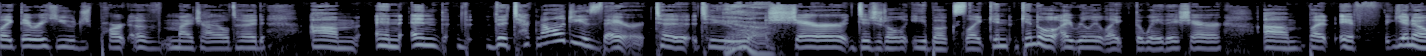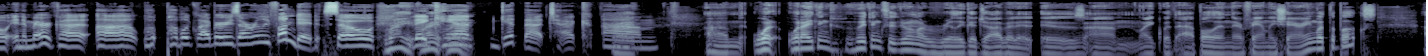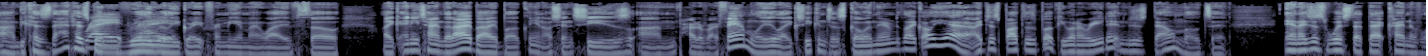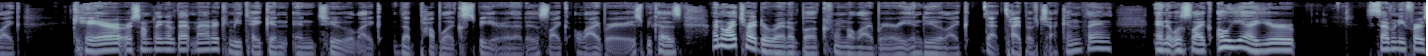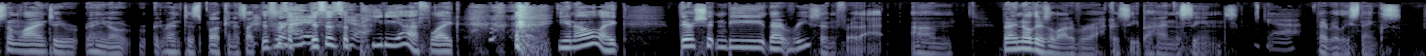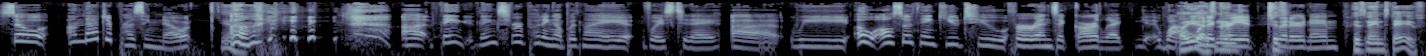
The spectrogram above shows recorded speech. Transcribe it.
like they were a huge part of my childhood um and and th- the technology is there to to Yeah. share digital ebooks like Kin- kindle i really like the way they share um but if you know in america uh public libraries aren't really funded so Right. they right, right. can't get that tech Right. um Um, what what I think who thinks they're doing a really good job at it is um, like with Apple and their family sharing with the books, um, because that has Right, been really right. really great for me and my wife. So, like anytime that I buy a book, you know, since she's um part of our family, like she can just go in there and be like, "Oh yeah, I just bought this book. You want to read it?" and just downloads it. And I just wish that that kind of like care or something of that matter can be taken into like the public sphere that is like libraries because I know I tried to rent a book from the library and do like that type of check-in thing and it was like, "Oh yeah, you're 71st in line to you know rent this book and it's like this is Right? a, this is a Yeah. PDF like you know like there shouldn't be that reason for that um but I know there's a lot of bureaucracy behind the scenes Yeah. that really stinks So on that depressing note, yeah uh, uh, thank thanks for putting up with my voice today. Uh, we oh also thank you to Forensic Garlic. Wow, Oh, yeah, what a his great his- Twitter name. his name's Dave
